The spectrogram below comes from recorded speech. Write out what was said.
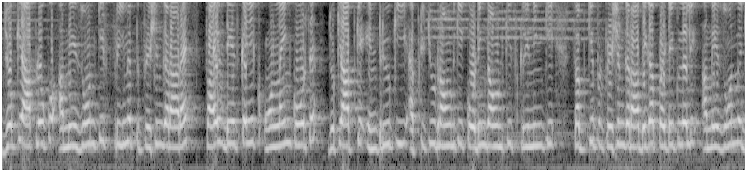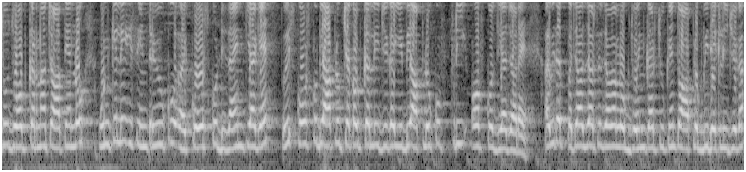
जो कि आप लोगों को अमेजोन की फ्री में प्रिपरेशन करा रहा है। फाइव डेज़ का एक ऑनलाइन कोर्स है, जो कि आपके इंटरव्यू की एप्टीट्यूड राउंड की कोडिंग राउंड की स्क्रीनिंग की, सबकी प्रिपरेशन करा देगा। पर्टिकुलरली अमेजोन में जो जॉब करना चाहते हैं लोग, उनके लिए इस इंटरव्यू को कोर्स को डिज़ाइन किया गया तो इस कोर्स को भी आप लोग चेकआउट कर लीजिएगा, ये भी आप लोग को फ्री ऑफ़ को दिया जा रहा है। अभी तक पचास से ज़्यादा लोग ज्वाइन कर चुके हैं तो आप लोग भी देख लीजिएगा।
